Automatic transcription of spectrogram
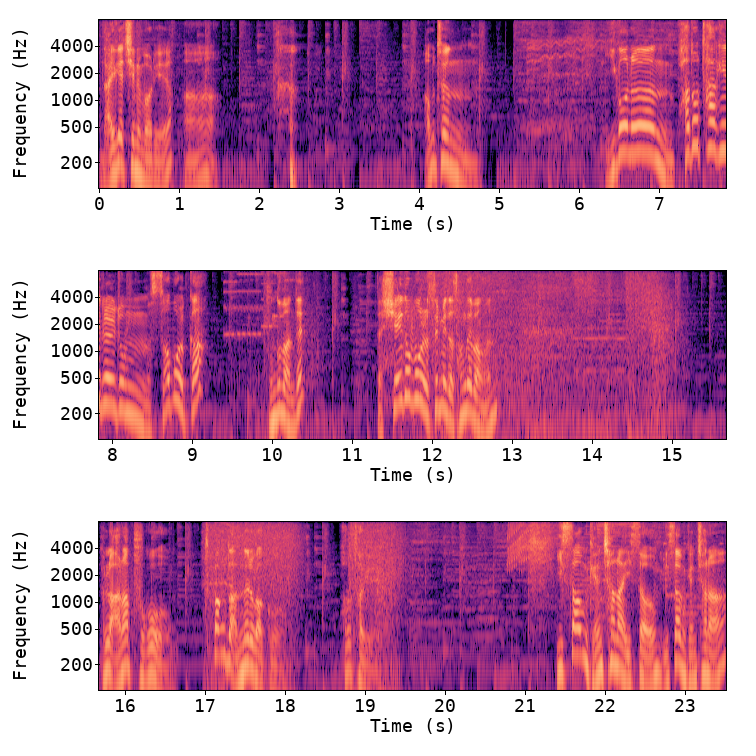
날개 치는 머리예요? 아. 아무튼 이거는 파도 타기를 좀 써볼까? 궁금한데? 나 섀도우볼을 씁니다 상대방은. 별로 안 아프고 특방도 안 내려갔고 타기 이 싸움 괜찮아 이 싸움? 이 싸움 괜찮아?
